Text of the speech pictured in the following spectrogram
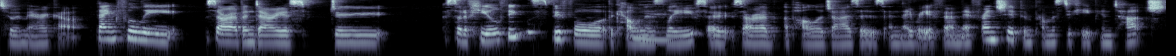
to America. Thankfully, Sohrab and Darius do sort of heal things before the Kellners mm. leave. So Sohrab apologizes and they reaffirm their friendship and promise to keep in touch.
